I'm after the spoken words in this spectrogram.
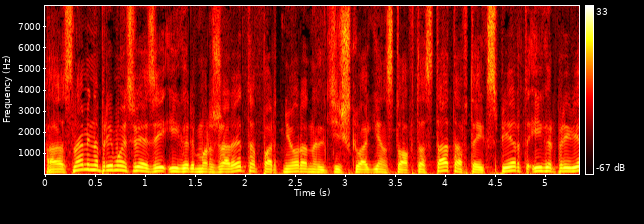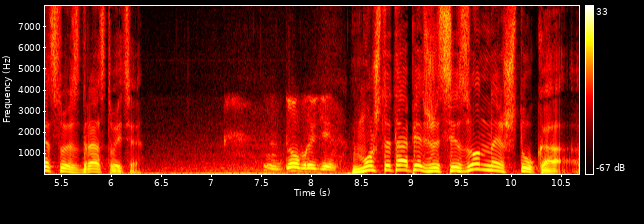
А, С нами на прямой связи Игорь Маржаретта, партнер аналитического агентства «Автостат», автоэксперт. Игорь, приветствую, здравствуйте. Добрый день. Может, это опять же сезонная штука,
